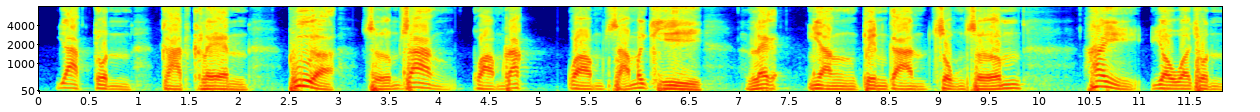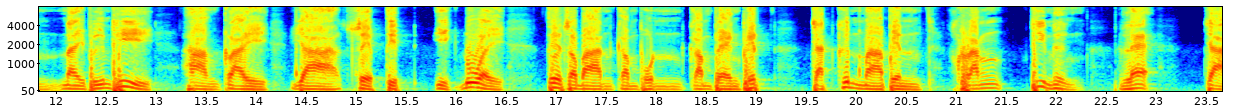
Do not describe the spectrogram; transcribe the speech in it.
ๆยากจนขาดแคลน เพื่อเสริมสร้างความรักความสามัคคีและ ยังเป็นการส่งเสริมให้เยาวชนในพื้นที่ห่างไกลยาเสพติดอีกด้วย เทศบาลกำพลกำแพงเพชร จัดขึ้นมาเป็นครั้งที่หนึ่งและจะ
